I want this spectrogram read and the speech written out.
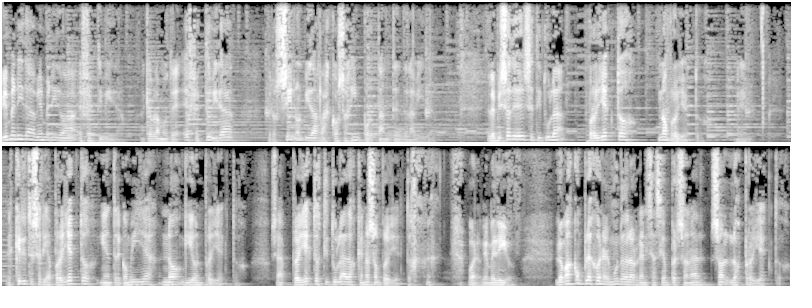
Bienvenida, bienvenido a Efectividad. Aquí hablamos de efectividad, pero sin olvidar las cosas importantes de la vida. El episodio de hoy se titula Proyectos, no proyectos. Eh, escrito sería proyectos y entre comillas no guion proyectos. O sea, proyectos titulados que no son proyectos. bueno, que me lío. Lo más complejo en el mundo de la organización personal son los proyectos.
